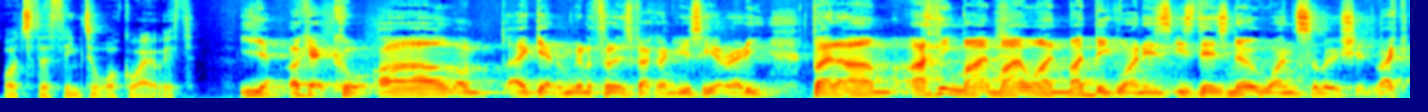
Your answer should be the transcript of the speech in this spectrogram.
What's the thing to walk away with? Yeah. Okay. Cool. Um, I'm, again, I'm going to throw this back on you, so get ready. But um, I think my, my one, my big one is is there's no one solution. Like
